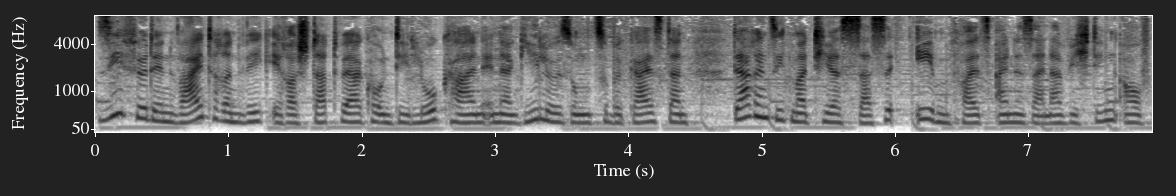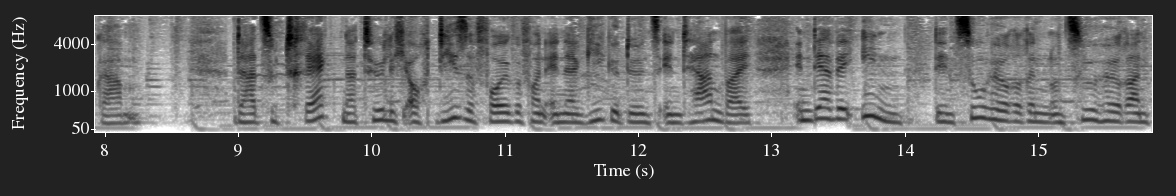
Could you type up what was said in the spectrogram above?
sie für den weiteren Weg ihrer Stadtwerke und die lokalen Energielösungen zu begeistern, darin sieht Matthias Sasse ebenfalls eine seiner wichtigen Aufgaben. Dazu trägt natürlich auch diese Folge von Energiegedöns intern bei, in der wir Ihnen, den Zuhörerinnen und Zuhörern,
